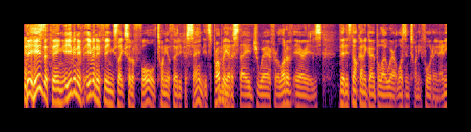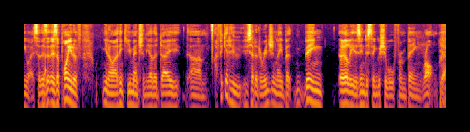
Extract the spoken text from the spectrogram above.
Here's the thing: even if even if things like sort of fall twenty or thirty percent, it's probably Mm. at a stage where, for a lot of areas, that it's not going to go below where it was in 2014 anyway. So there's a, there's a point of, you know, I think you mentioned the other day. Um, I forget who who said it originally, but being early is indistinguishable from being wrong. Yeah.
